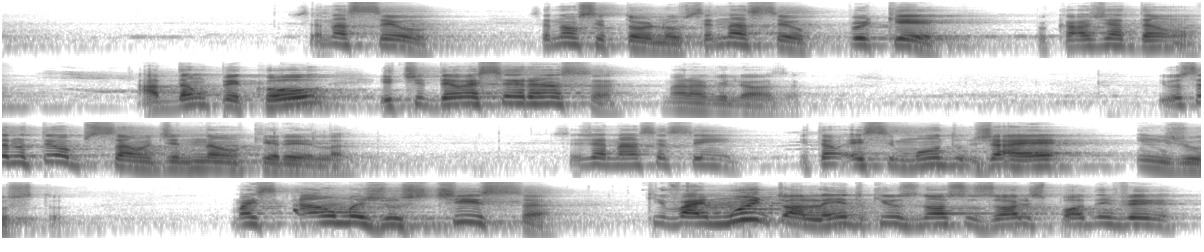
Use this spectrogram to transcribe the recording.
Você nasceu. Você não se tornou, você nasceu. Por quê? Por causa de Adão. Adão pecou e te deu essa herança maravilhosa. E você não tem opção de não querê-la. Você já nasce assim. Então, esse mundo já é injusto. Mas há uma justiça que vai muito além do que os nossos olhos podem ver.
